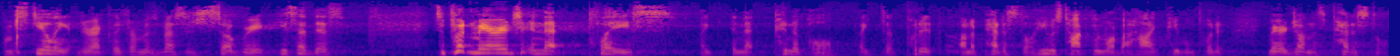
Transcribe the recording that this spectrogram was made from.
I'm stealing it directly from his message. So great. He said this, to put marriage in that place like in that pinnacle, like to put it on a pedestal. He was talking more about how like people put it, marriage on this pedestal.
